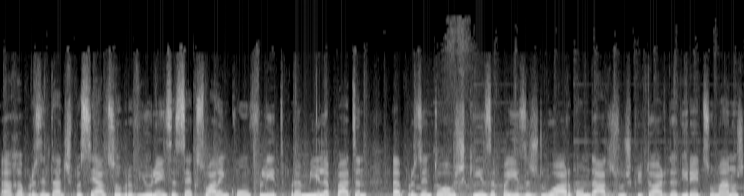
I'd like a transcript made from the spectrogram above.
A representante especial sobre violência sexual em conflito, Pramila Patten, apresentou aos 15 países do órgão dados do Escritório de Direitos Humanos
